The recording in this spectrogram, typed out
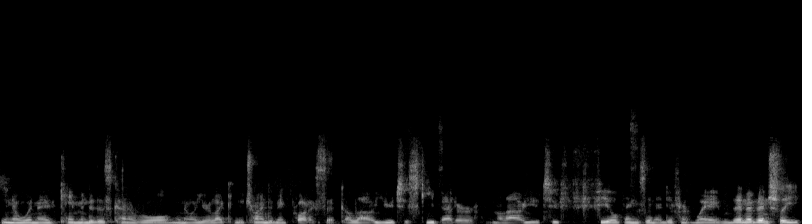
you know, when I came into this kind of role, you know, you're like, you're trying to make products that allow you to ski better and allow you to feel things in a different way. Then eventually,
